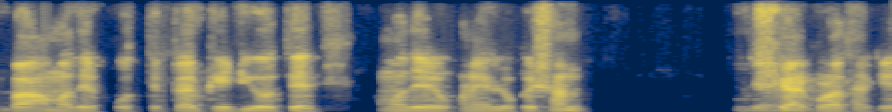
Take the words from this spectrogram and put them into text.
বা আমাদের প্রত্যেকটা ভিডিওতে আমাদের ওখানে লোকেশন শেয়ার করা থাকে।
